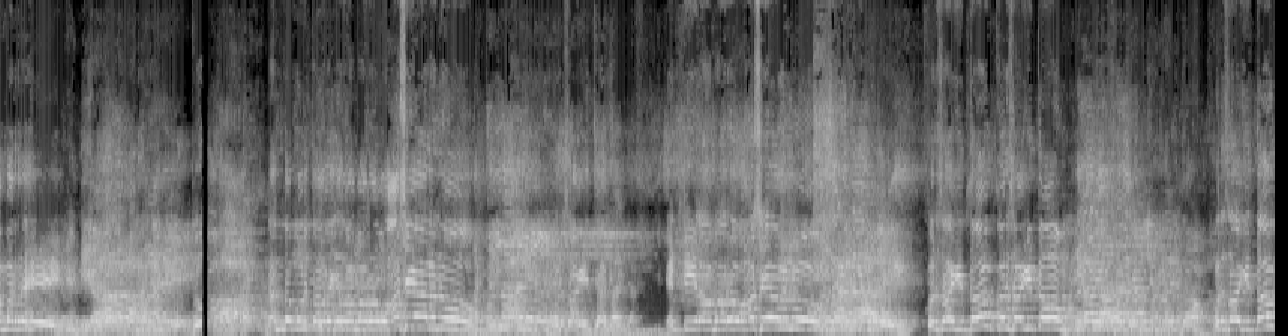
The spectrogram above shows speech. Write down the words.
అమర్ రహే నందమూరి తారక రామారావు ఆశయాలను కొనసాగించాలి। ఎన్టీ రామారావు ఆశయాలను కొనసాగిద్దాం. కొనసాగిద్దాం కొనసాగిద్దాం.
